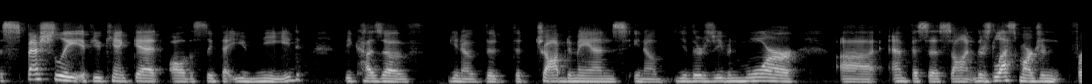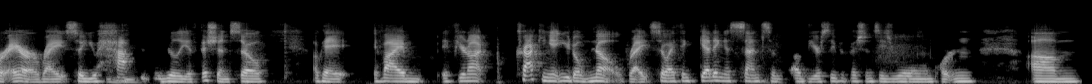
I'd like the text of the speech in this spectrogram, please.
especially if you can't get all the sleep that you need because of, you know, the the job demands, you know, there's even more uh, emphasis on there's less margin for error, right? So you have mm-hmm. to be really efficient. So, okay, if I'm if you're not tracking it, you don't know, right? So I think getting a sense of, of your sleep efficiency is really important. Um,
